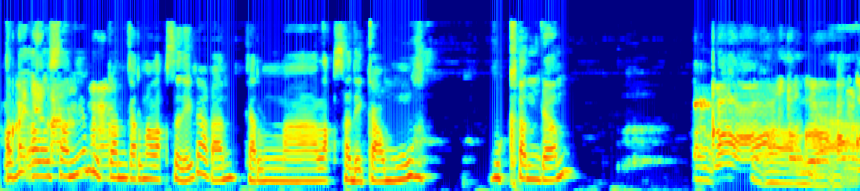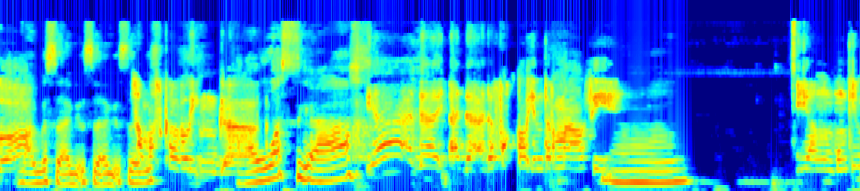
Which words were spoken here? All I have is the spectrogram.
Tapi makanya alasannya kan, bukan karena laksadeka kan? Karena laksadekamu bukan kan? enggak lah, Ah, astaga, enggak, Bagus, bagus, bagus, sama bagus. sekali enggak. Awas ya. Ya ada ada ada faktor internal sih Hmm, yang mungkin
